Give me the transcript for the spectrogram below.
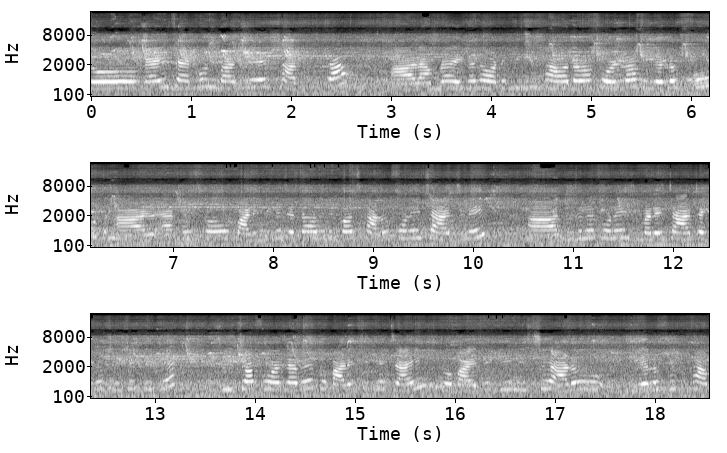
তো গাইজ এখন বাজে সাতটা আর আমরা এখানে অনেক কিছু খাওয়া দাওয়া করলাম ইয়েলো ফুড আর এখন তো বাড়ির দিকে যেতে হবে বিকজ কারোর ফোনে চার্জ নেই। আর দুজনের ফোনে মানে চার্জ একদম শেষের দিকে। সুইচ অফ হয়ে যাবে তো বাড়ির দিকে যাই তো বাড়িতে গিয়ে নিশ্চয়ই আরও ইয়েলো ফুড খাব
